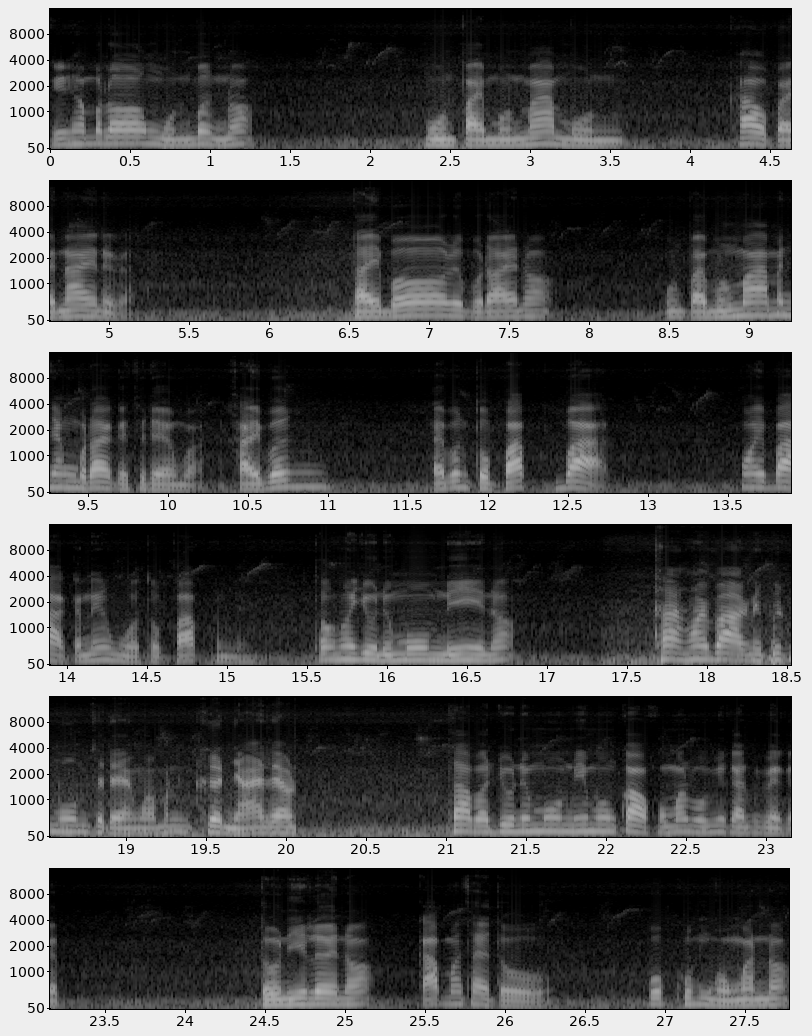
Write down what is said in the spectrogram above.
คือคำว่าลองหมุนเบิ่งเนาะหมุนไปหมุนมาหมุนเข้าไปในนี่ก็ได้บ่หรือบ่ได้เนาะหมุนไปหมุนมามันยังบ่ได้ก็แสดงว่าไขเบิ่งไขเบิ่งตัวปั๊บบาห้อยบากกันในหัวตัวปั๊บมันนี่ต้องให้อยู่ในมุมนี้เนาะถ้าห้อยบาในพื้นมุมแสดงว่ามันเคลื่อนย้ายแล้ว ถ้าบัดอยู่ในมุมนี้มุมเก่าของมันบ่มีการเปลี่ยนแปลงก็ตัวนี้เลยเนาะ กลับมาใส่ตัวควบคุมของมันเนาะ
